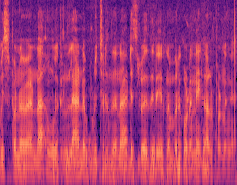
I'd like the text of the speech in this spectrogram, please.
மிஸ் பண்ண வேண்டாம். உங்களுக்கு லேண்டை பிடிச்சிருந்ததுன்னா டிஸ்பிளே திடீர் நம்பருக்கு உடனே கால் பண்ணுங்கள்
